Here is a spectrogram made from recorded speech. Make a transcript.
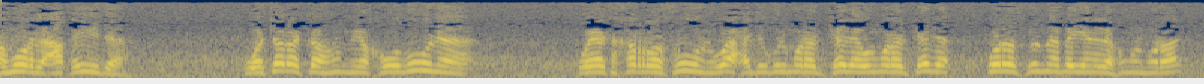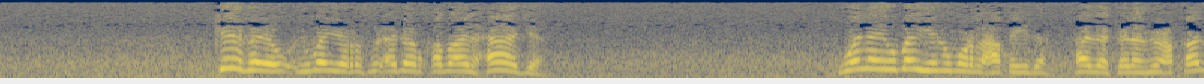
أمور العقيدة وتركهم يخوضون ويتخرصون واحد يقول المراد كذا والمراد كذا والرسول ما بين لهم المراد؟ كيف يبين الرسول أدب قضاء الحاجة؟ ولا يبين أمور العقيدة. هذا كلام يعقل.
